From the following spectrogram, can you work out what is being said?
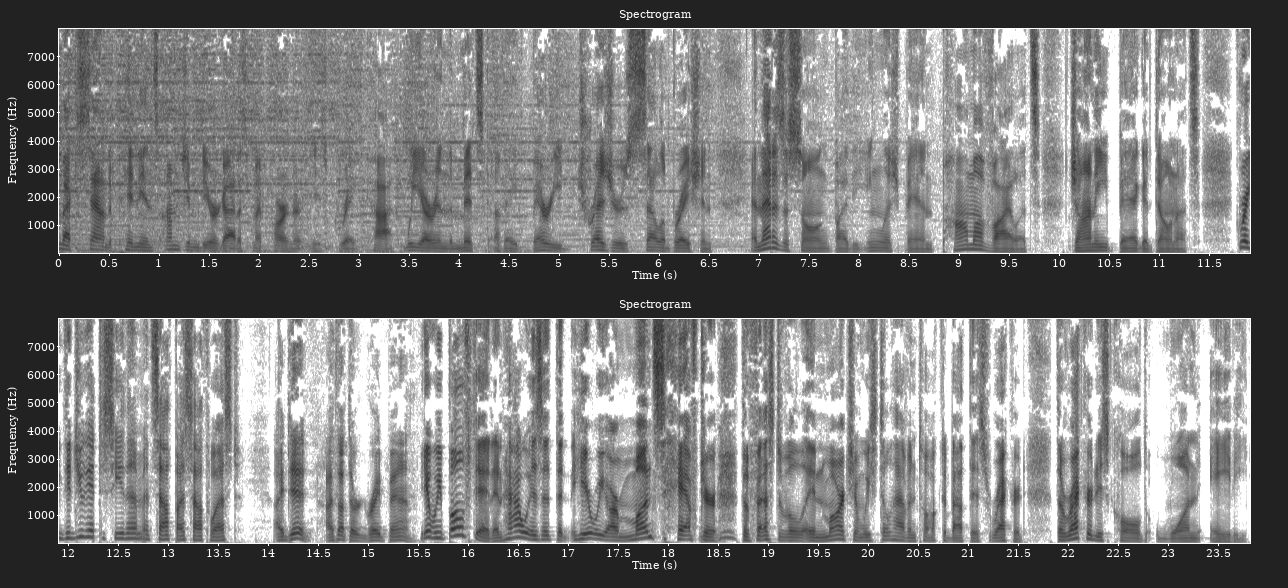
Welcome back to Sound Opinions. I'm Jim DeRogatis. My partner is Greg Kot. We are in the midst of a buried treasures celebration, and that is a song by the English band Palma Violets, Johnny Bag of Donuts. Greg, did you get to see them at South by Southwest? I did. I thought they were a great band. Yeah, we both did. And how is it that here we are months after the festival in March and we still haven't talked about this record? The record is called 180.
